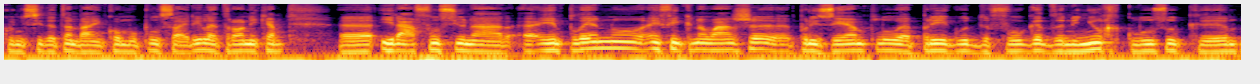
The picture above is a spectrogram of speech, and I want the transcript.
conhecida também como pulseira eletrónica, uh, irá funcionar uh, em pleno, enfim, que não haja, por exemplo, a perigo de fuga de nenhum recluso que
